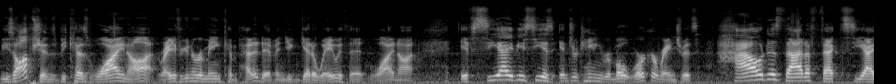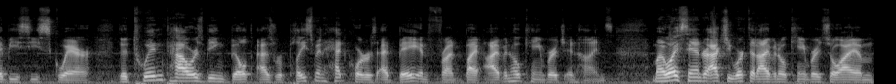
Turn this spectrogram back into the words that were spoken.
these options because why not, right? If you're going to remain competitive and you can get away with it, why not? If CIBC is entertaining remote work arrangements, how does that affect CIBC Square, the twin towers being built as replacement headquarters at Bay and Front by Ivanhoe Cambridge and Hines? My wife Sandra actually worked at Ivanhoe Cambridge, so I am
